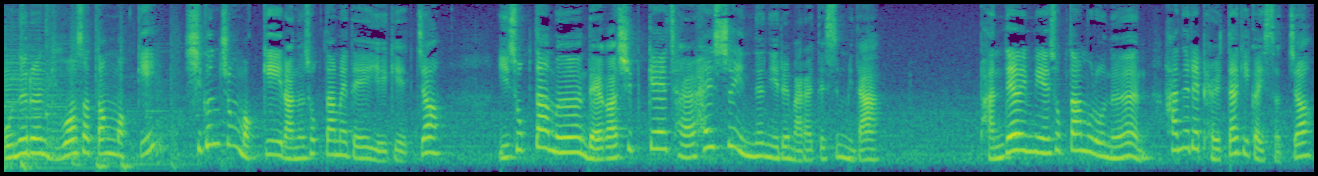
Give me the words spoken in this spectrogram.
오늘은 누워서 떡 먹기, 식은 죽 먹기라는 속담에 대해 얘기했죠. 이 속담은 내가 쉽게 잘 할 수 있는 일을 말할 때 씁니다. 반대 의미의 속담으로는 하늘의 별 따기가 있었죠.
